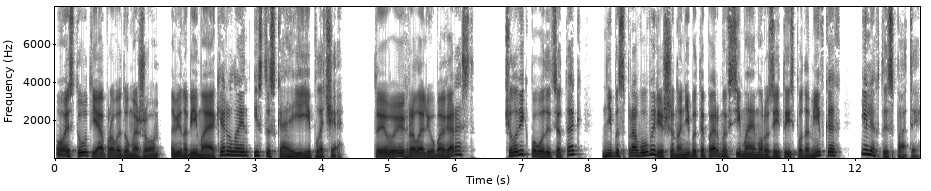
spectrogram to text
Ось тут я проведу межу. Він обіймає Керолайн і стискає її плече. Ти виграла, Люба, гаразд? Чоловік поводиться так, ніби справу вирішено, ніби тепер ми всі маємо розійтись по домівках і лягти спати.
